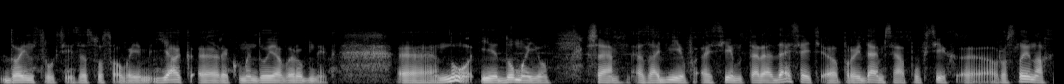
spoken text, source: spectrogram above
до інструкцій застосовуємо, як рекомендує виробник. Е, Ну і думаю, ще за днів 7-10 е, пройдемося по всіх е, рослинах,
